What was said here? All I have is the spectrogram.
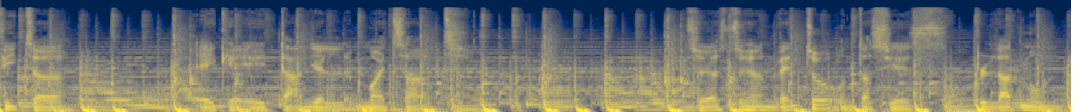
Fita, aka Daniel Mozart. Zuerst zu hören Vento und das hier ist Blood Moon.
